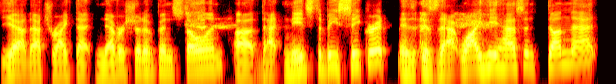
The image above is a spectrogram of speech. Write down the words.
yeah, that's right. That never should have been stolen. Uh, that needs to be secret. Is, is that why he hasn't done that?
